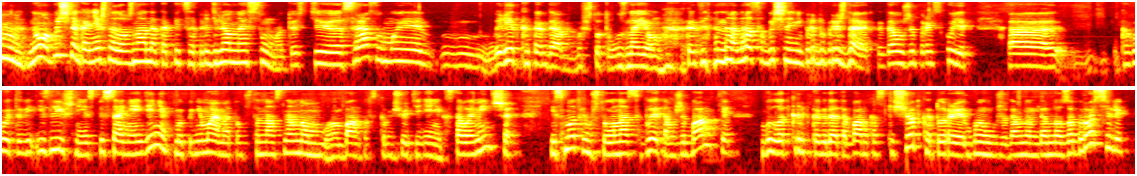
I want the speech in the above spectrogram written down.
Ну, обычно, конечно, должна накопиться определенная сумма. То есть э, сразу мы редко когда что-то узнаем, когда на нас обычно не предупреждают. Когда уже происходит э, какое-то излишнее списание денег, мы понимаем о том, что на основном банковском счете денег стало меньше, и смотрим, что у нас в этом же банке был открыт когда-то банковский счет, который мы уже давным-давно забросили,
